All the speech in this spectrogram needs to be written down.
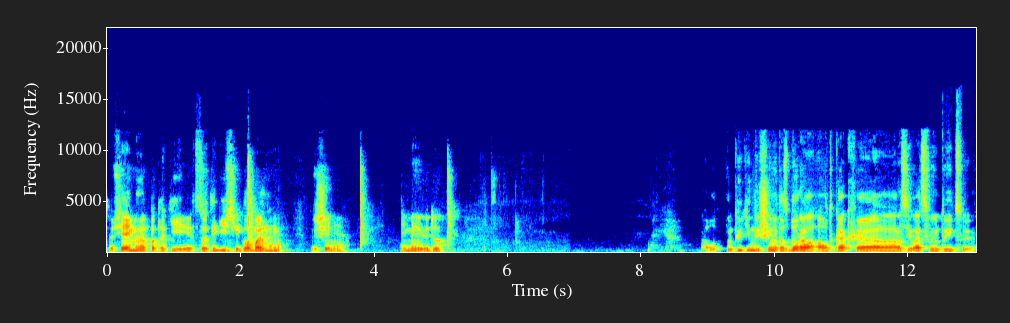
То есть я именно по такие стратегические глобальные решения имею в виду. А вот интуитивное решение это здорово, а вот как э, развивать свою интуицию,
